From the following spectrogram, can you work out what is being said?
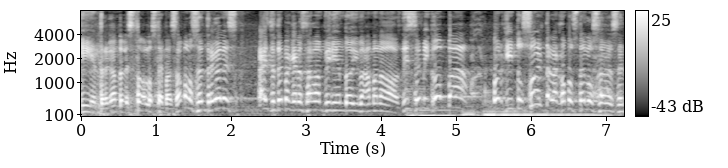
entregándoles todos los temas. Vámonos a entregarles a este tema que nos estaban pidiendo y vámonos. Dice mi compa, Porquito, suéltala como usted lo sabe hacer.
